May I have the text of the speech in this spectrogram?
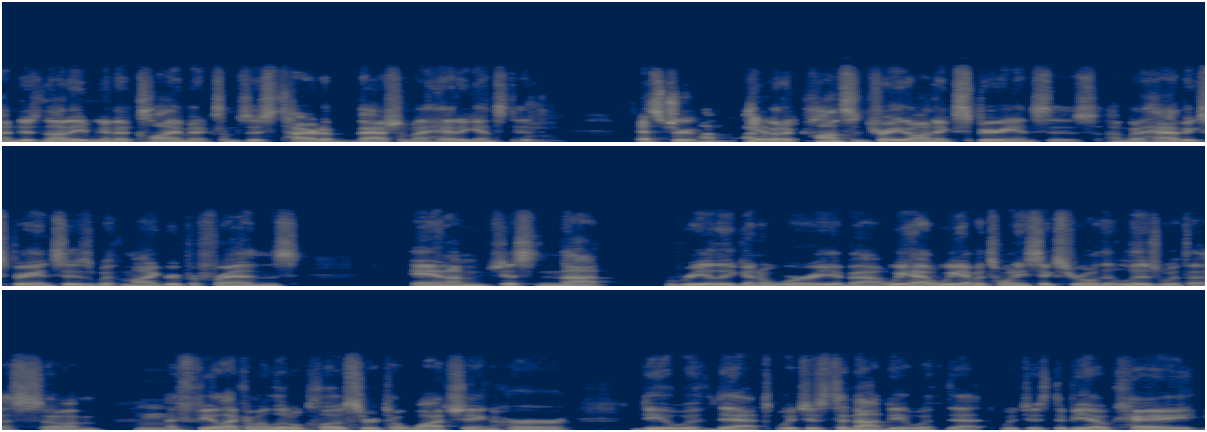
I'm just not even going to climb it because I'm just tired of bashing my head against it. That's true I'm, I'm going to concentrate on experiences. I'm going to have experiences with my group of friends, and I'm just not really going to worry about. We have we have a 26 year old that lives with us, so I'm Mm. I feel like I'm a little closer to watching her deal with debt, which is to not deal with debt, which is to be okay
